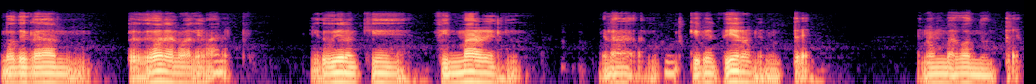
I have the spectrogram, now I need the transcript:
los declararon perdedores a los alemanes y tuvieron que firmar el que perdieron en un tren en un vagón de un tren.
